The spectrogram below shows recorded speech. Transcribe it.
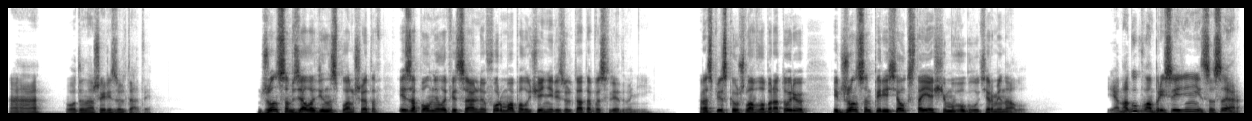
Ага, вот и наши результаты. Джонсон взял один из планшетов и заполнил официальную форму о получении результатов исследований. Расписка ушла в лабораторию, и Джонсон пересел к стоящему в углу терминалу. «Я могу к вам присоединиться, сэр?»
